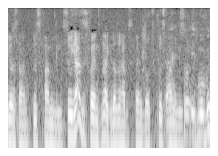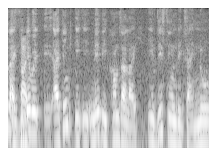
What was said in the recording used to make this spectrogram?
You understand? Close family. So he has his friends. Not like he doesn't have his friends, but close Uh, family. so it will be like they will, I think it, it maybe it comes out like if this thing leaks, I know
